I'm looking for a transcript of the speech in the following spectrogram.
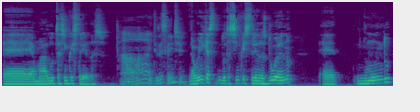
é, uma luta 5 estrelas. Ah, interessante. A única luta 5 estrelas do ano é, no mundo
